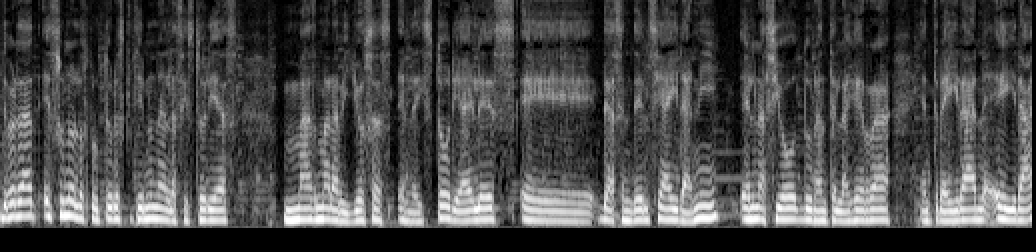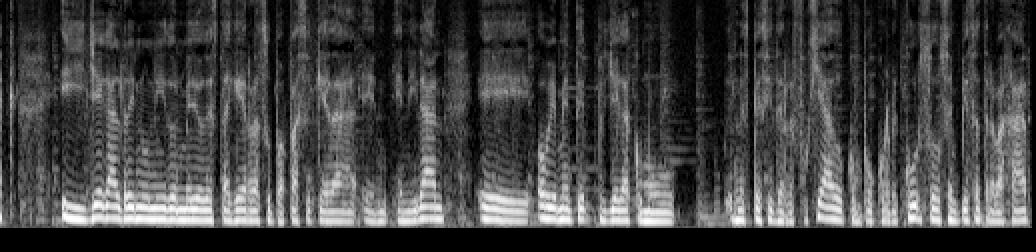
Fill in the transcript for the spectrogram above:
de verdad, es uno de los productores que tiene una de las historias más maravillosas en la historia. Él es eh, de ascendencia iraní. Él nació durante la guerra entre Irán e Irak y llega al Reino Unido en medio de esta guerra. Su papá se queda en, en Irán. Eh, obviamente, pues llega como una especie de refugiado con pocos recursos, empieza a trabajar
